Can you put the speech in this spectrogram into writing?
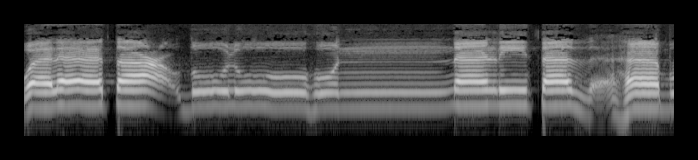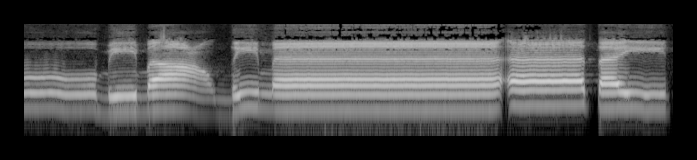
ولا تعضلوهن لتذهبوا ببعض بما آتيت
